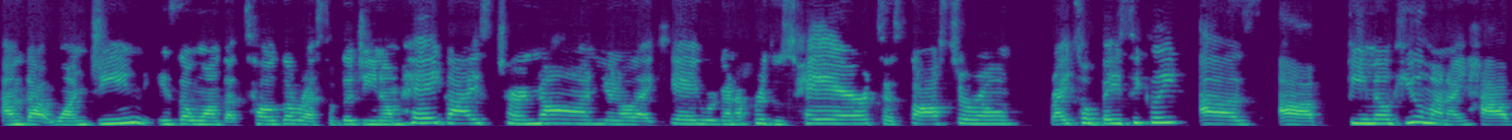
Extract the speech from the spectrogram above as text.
and that one gene is the one that tells the rest of the genome, hey guys, turn on, you know, like, hey, we're to produce hair, testosterone, right? So basically, as a female human, I have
